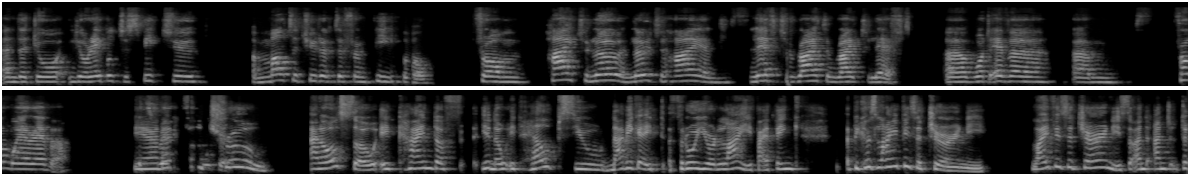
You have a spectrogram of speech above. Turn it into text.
and that you're you're able to speak to a multitude of different people from high to low and low to high and left to right and right to left, uh, whatever um, from wherever. Yeah, that's so true. And also it kind of you know it helps you navigate through your life i think because life is a journey life is a journey. So, and, and the,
